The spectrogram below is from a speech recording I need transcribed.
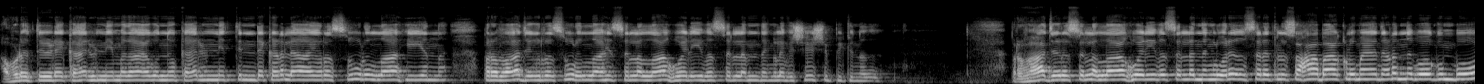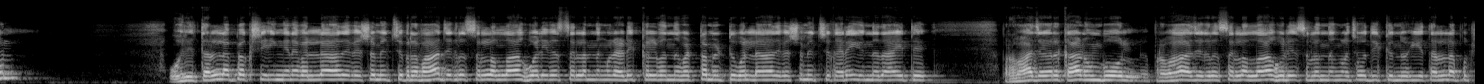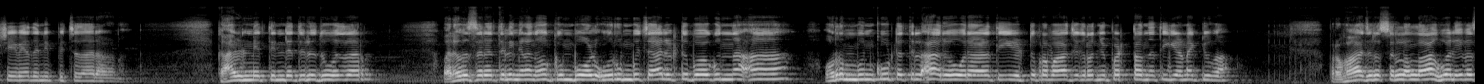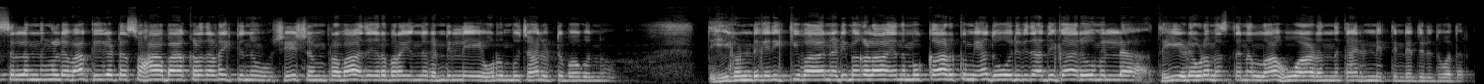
അവിടുത്തെ കാരുണ്യം അതാകുന്നു കാരുണ്യത്തിന്റെ കടലായ റസൂലുള്ളാഹി എന്ന് പ്രവാചകർ റസൂലുള്ളാഹി സല്ലാഹു അലൈ വസ്ലം തങ്ങളെ വിശേഷിപ്പിക്കുന്നത്. പ്രവാചകർ സല്ലാഹു അലൈ വസ്ലം നിങ്ങൾ ഒരു അവസരത്തിൽ സ്വഹാബാക്കളുമായി നടന്നു പോകുമ്പോൾ ഒരു തള്ളപ്പക്ഷി ഇങ്ങനെ വല്ലാതെ വിഷമിച്ച് പ്രവാചകർ സല്ലാഹു അലൈഹി വസ്ലം നിങ്ങളുടെ അടുക്കൽ വന്ന് വട്ടമിട്ട് വല്ലാതെ വിഷമിച്ച് കരയുന്നതായിട്ട് പ്രവാചകർ കാണുമ്പോൾ പ്രവാചകർ സല്ലാഹു അലൈഹി വസല്ലം നിങ്ങൾ ചോദിക്കുന്നു ഈ തള്ളപ്പക്ഷിയെ വേദനിപ്പിച്ചതാരാണ്? കാരുണ്യത്തിന്റെ തിരുദൂതർ ഒരവസരത്തിൽ ഇങ്ങനെ നോക്കുമ്പോൾ ഉറുമ്പ് ചാലിട്ട് പോകുന്ന ആ ഉറുമ്പുൻ കൂട്ടത്തിൽ ആരോ ഒരാൾ തീയിട്ട് പ്രവാചകറിഞ്ഞു പെട്ടെന്ന് തീ അണയ്ക്കുക. പ്രവാചകർ സല്ലാഹു അലൈ വസ്ലം നിങ്ങളുടെ വാക്ക് കേട്ട സ്വഹാബാക്കൾ തടയ്ക്കുന്നു. ശേഷം പ്രവാചകർ പറയുന്നു കണ്ടില്ലേ ഉറുമ്പ് ചാലിട്ട് പോകുന്നു. തീ കൊണ്ട് കരിക്കുവാൻ അടിമകളായ നമുക്കാർക്കും യാതൊരുവിധ അധികാരവുമില്ല. തീയുടെ ഉടമസ്ഥൻ അള്ളാഹുവാണെന്ന് കാരുണ്യത്തിന്റെ തിരുദൂതർ.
